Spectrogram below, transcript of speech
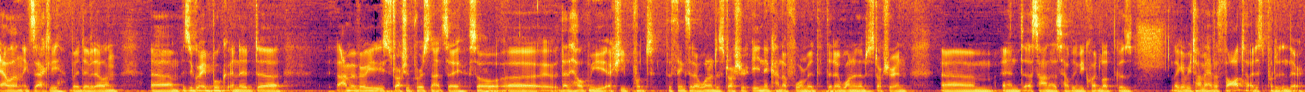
Allen, exactly, by David Allen. Um, it's a great book, and it. I'm a very structured person, I'd say. So uh, that helped me actually put the things that I wanted to structure in a kind of format that I wanted them to structure in. Um, and Asana is helping me quite a lot because, like, every time I have a thought, I just put it in there.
